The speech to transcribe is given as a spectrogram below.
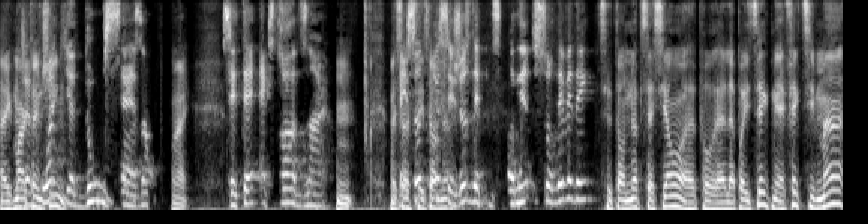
Avec Martin je crois qu'il y a 12 saisons. Ouais. C'était extraordinaire. Hmm. Mais ça, c'est ton... juste disponible sur DVD. C'est ton obsession euh, pour euh, la politique, mais effectivement,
